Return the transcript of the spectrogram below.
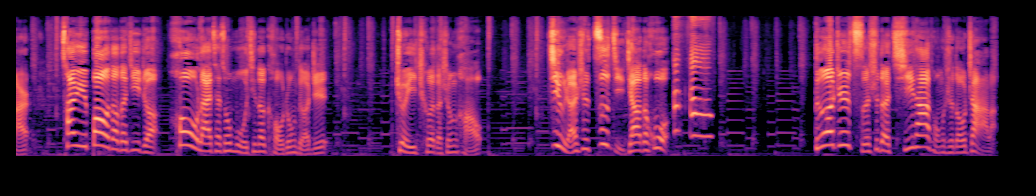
而，参与报道的记者后来才从母亲的口中得知，这一车的生蚝。竟然是自己家的货！得知此事的其他同事都炸了，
